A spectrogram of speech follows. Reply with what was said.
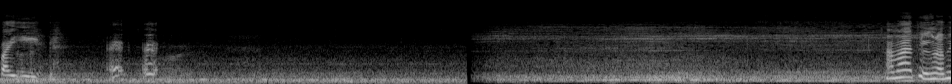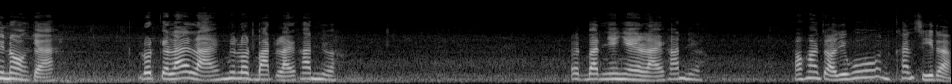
ไปอีก ถ้ามาถึงแล้วพี่น้องจ้ะรถก็หลายหลายมีรถบัสหลายคันอยู่ รถบัสใหญ่ๆหลายคันอยู่ของข้าจอดอยู่พูนคันสีดำ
